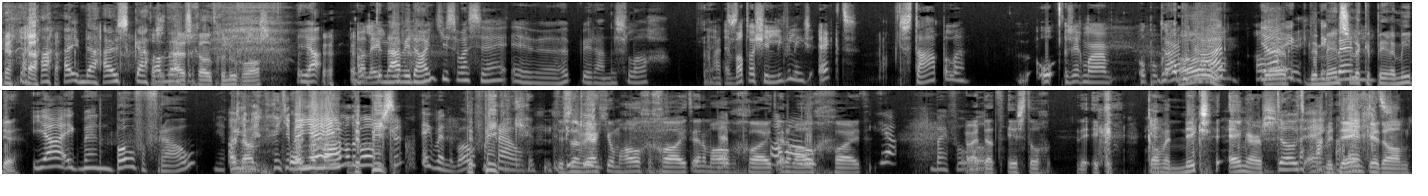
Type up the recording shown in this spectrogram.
Ja, in de huiskamer. Als het huis groot genoeg was. Ja, Alleen daarna maar- weer de handjes wassen en eh, hup, weer aan de slag. Maar en wat was je lievelingsact? Stapelen. O, zeg maar op elkaar? Op elkaar. Oh, Ja, oké. ik- De menselijke ben- piramide. Ja, ik ben bovenvrouw. Oh, je, En een- dan ben, je ben jij onderman, helemaal de piek. bovenste? Ik ben de De piek. bovenvrouw. Dus dan werd je omhoog gegooid en omhoog gegooid en omhoog gegooid. Bijvoorbeeld. Maar dat is toch... Ik kan me niks engers Doodeng. bedenken Echt. dan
